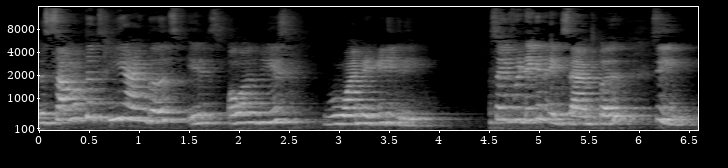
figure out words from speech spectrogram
the sum of the three angles is always 180 degree. So if we take an example, see,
